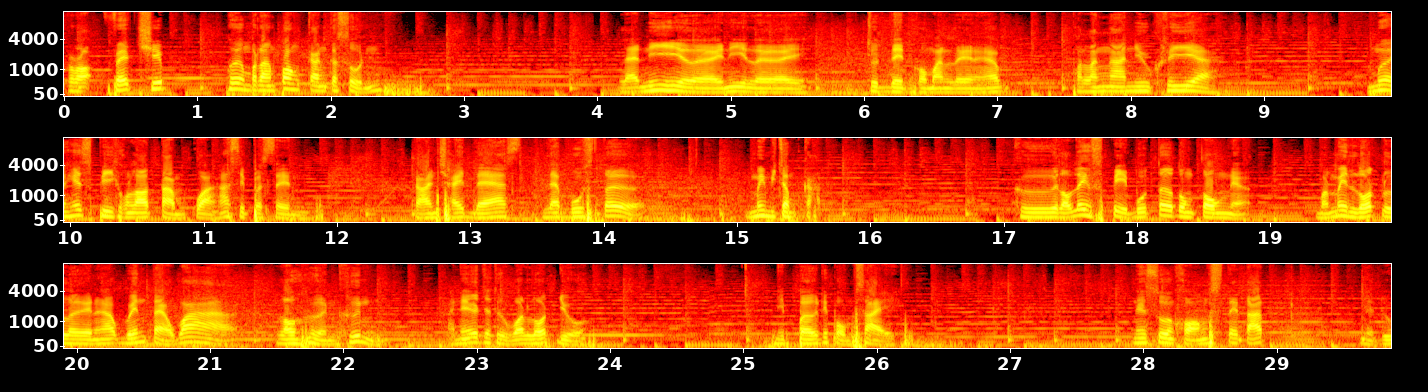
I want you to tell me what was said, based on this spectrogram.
เกราะเฟรชชิปเพิ่มพลังป้องกันกระสุน และนี่เลยนี่เลยจุดเด่นของมันเลยนะครับ พลังงานนิวเคลียร์ เมื่อ HP ของเราต่ำกว่า 50%การใช้แดสและบูสเตอร์ไม่มีจำกัด คือเราเล่นสปีดบูสเตอร์ตรงๆเนี่ย มันไม่ลดเลยนะครับ เว้นแต่ว่าเราเหินขึ้น อันนี้ก็จะถือว่าลดอยู่ นี่เปิร์กที่ผมใส่ ในส่วนของสเตตัส เนี่ยดู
